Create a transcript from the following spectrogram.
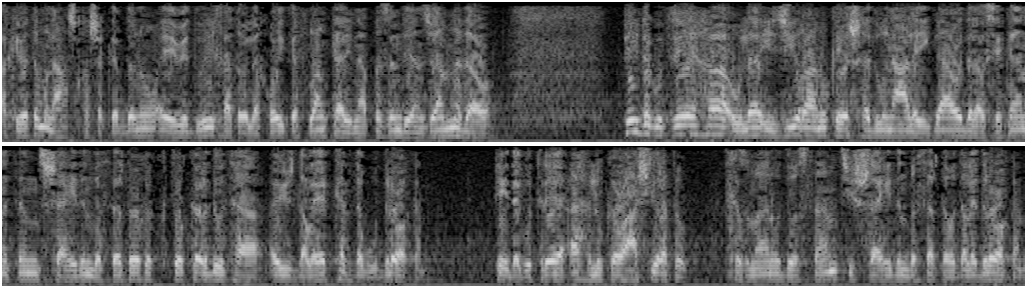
ئەکەوێتە مناقشەکردن و ئەوێ دووری خاتەوە لە خۆی کە فلان کاری ناپەزەندی ئەنجام نەداوە پێی دەگوترێ ها ئولای جیران و کە یشهدون علی گاوە دەراوسەکانتن شاهدن بەسەرتەوە کە تۆ کردوت ها ئەویش دەڵێ کە دەبوو درۆکەن پێی دەگوترێ ئەهلوکە و عشیرەتە خزمان و دۆستان چی شاهدن بەسەرتەوە دەڵێ درۆکەن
